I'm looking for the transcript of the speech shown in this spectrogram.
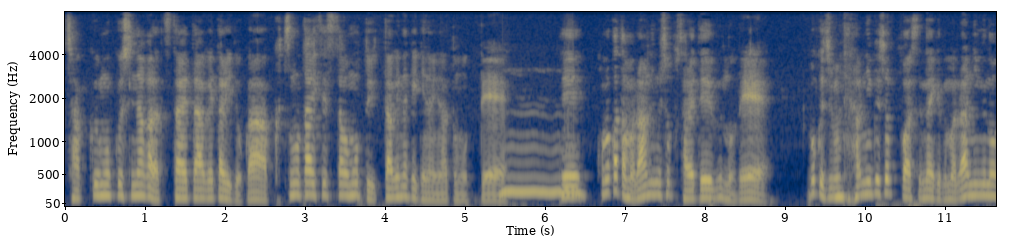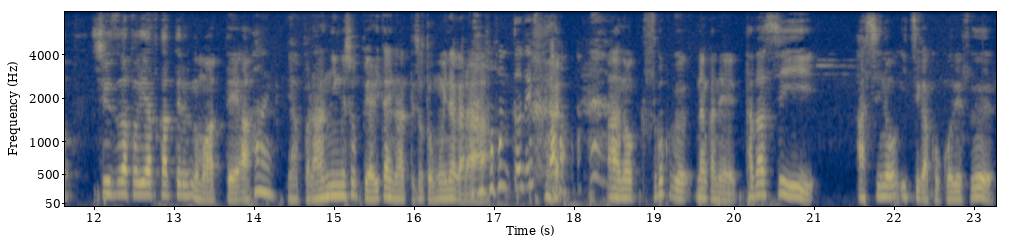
着目しながら伝えてあげたりとか、靴の大切さをもっと言ってあげなきゃいけないなと思って、で、この方もランニングショップされているので、僕自分でランニングショップはしてないけど、まあランニングのシューズは取り扱ってるのもあって、あ、はい。やっぱランニングショップやりたいなってちょっと思いながあら、本当ですか？あの、すごくなんかね、正しい足の位置がここです。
